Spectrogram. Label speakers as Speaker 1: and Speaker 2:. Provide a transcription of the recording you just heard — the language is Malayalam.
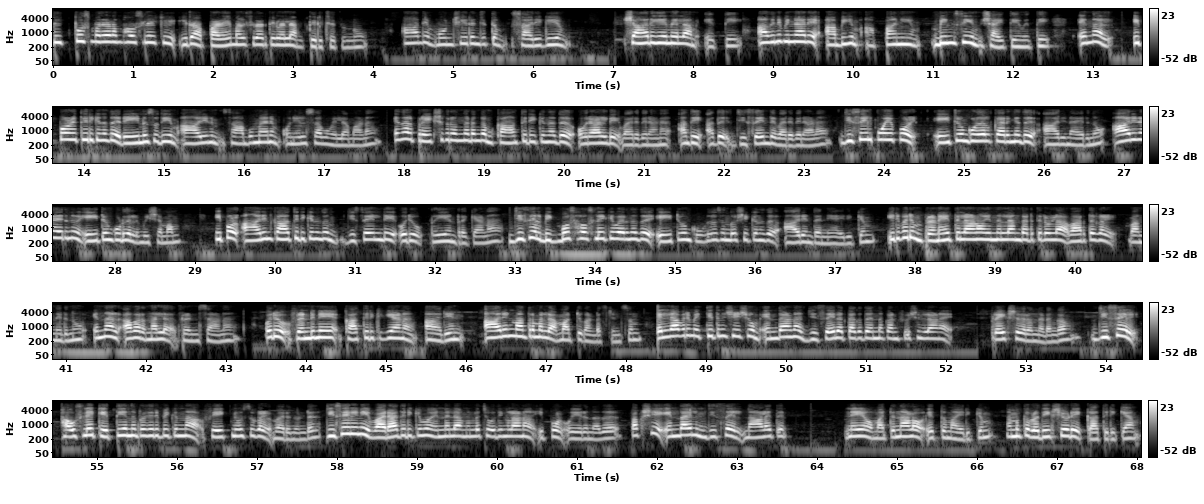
Speaker 1: ബിഗ് ബോസ് മലയാളം ഹൗസിലേക്ക് ഇതാ പഴയ മത്സരാർത്ഥികളെല്ലാം തിരിച്ചെത്തുന്നു. ആദ്യം മുൻഷി രഞ്ജിത്തും സരികയും ഷാരികയുമെല്ലാം എത്തി. അതിനു പിന്നാലെ അബിയും അപ്പാനിയും ബിൻസിയും ശൈത്യയും എത്തി. എന്നാൽ ഇപ്പോഴെത്തിയിരിക്കുന്നത് രേണുസുതിയും ആര്യനും സാബുമാനും ഒനിൽ സാബും എല്ലാമാണ്. എന്നാൽ പ്രേക്ഷകർ ഒന്നടങ്കം കാത്തിരിക്കുന്നത് ഒരാളുടെ വരവിനാണ്. അതെ അത് ജിസൈലിന്റെ വരവിനാണ്. ജിസൈൽ പോയപ്പോൾ ഏറ്റവും കൂടുതൽ കരഞ്ഞത് ആര്യനായിരുന്നു. ആര്യനായിരുന്നു ഏറ്റവും കൂടുതൽ വിഷമം. ഇപ്പോൾ ആര്യൻ കാത്തിരിക്കുന്നതും ജിസേലിന്റെ ഒരു റീ എൻട്രിക്കാണ് ജിസേൽ ബിഗ് ബോസ് ഹൗസിലേക്ക് വരുന്നത് ഏറ്റവും കൂടുതൽ സന്തോഷിക്കുന്നത് ആര്യൻ തന്നെയായിരിക്കും. ഇരുവരും പ്രണയത്തിലാണോ എന്നെല്ലാം തരത്തിലുള്ള വാർത്തകൾ വന്നിരുന്നു. എന്നാൽ അവർ നല്ല ഫ്രണ്ട്സ് ആണ് ഒരു ഫ്രണ്ടിനെ കാത്തിരിക്കുകയാണ് ആര്യൻ. ആര്യൻ മാത്രമല്ല മറ്റു കണ്ടസ്റ്റൻസും എല്ലാവരും എത്തിയതിനു ശേഷവും എന്താണ് ജിസയിൽ എത്താത്തത് എന്ന കൺഫ്യൂഷനിലാണ് പ്രേക്ഷകർ ഒന്നടങ്കം ജിസൈൽ ഹൗസിലേക്ക് എത്തിയെന്ന് പ്രചരിപ്പിക്കുന്ന ഫേക്ക് ന്യൂസുകൾ വരുന്നുണ്ട്. ജിസേൽ ഇനി വരാതിരിക്കുമോ എന്നെല്ലാം ചോദ്യങ്ങളാണ് ഇപ്പോൾ ഉയരുന്നത്. പക്ഷേ എന്തായാലും ജിസേൽ നാളെ തന്നെയോ മറ്റന്നാളോ എത്തുമായിരിക്കും. നമുക്ക് പ്രതീക്ഷയോടെ കാത്തിരിക്കാം.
